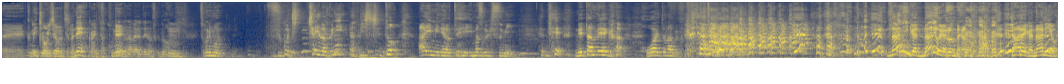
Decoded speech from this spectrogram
えー、首首長とかね。ね。この名前が出るんですけど、うん。そこにもうすごいちっちゃい枠にびっしりと「愛見によって今すぐキスミ」でネタ名が「ホワイトラブ」何が何をやるんだよ。誰が何を。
